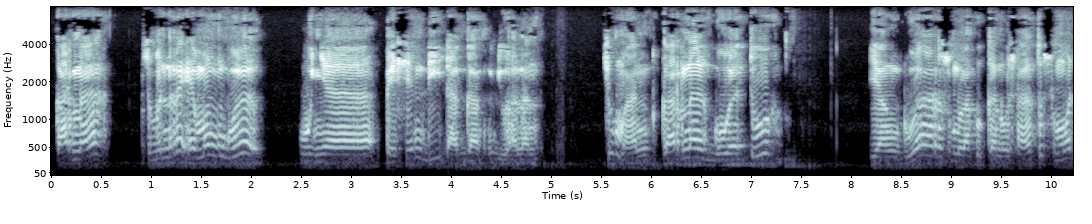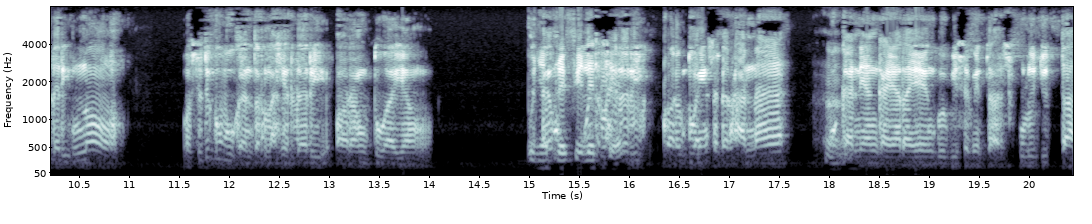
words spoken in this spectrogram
Karena sebenarnya emang gue punya passion di dagang jualan. Cuman karena gue tuh yang gue harus melakukan usaha tuh semua dari nol. Maksudnya gue bukan terlahir dari orang tua yang punya eh, privilege ya? dari orang tua yang sederhana bukan yang kaya raya yang gue bisa minta 10 juta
